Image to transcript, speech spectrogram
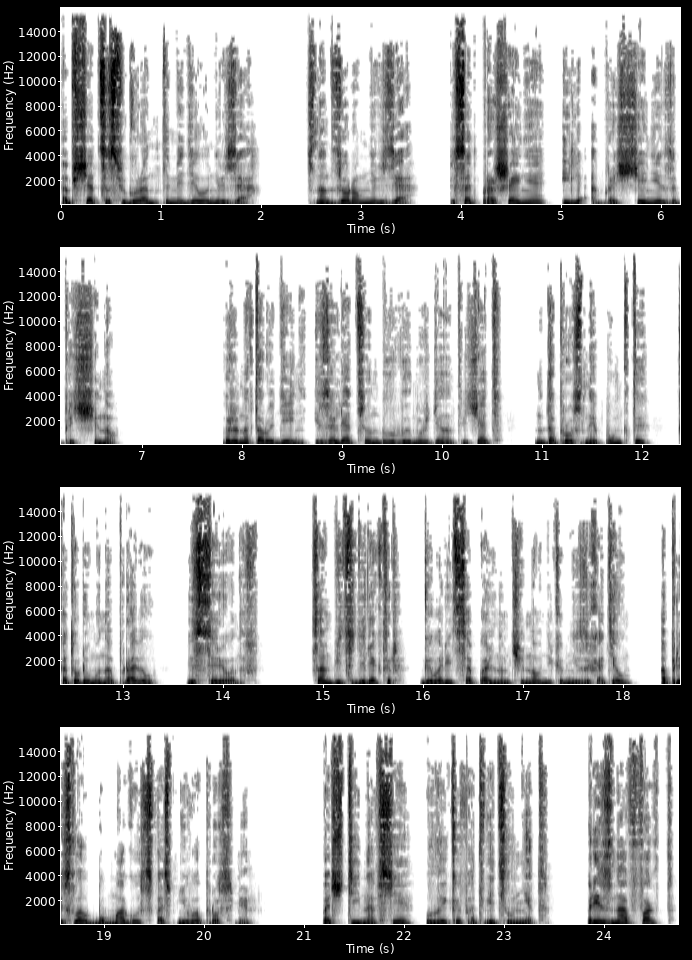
Общаться с фигурантами дело нельзя, с надзором нельзя, писать прошение или обращение запрещено. Уже на второй день изоляции он был вынужден отвечать на допросные пункты, которые ему направил Виссарионов. Сам вице-директор говорить с опальным чиновником не захотел, а прислал бумагу с восьми вопросами. Почти на все Лыков ответил «нет». Признав факт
